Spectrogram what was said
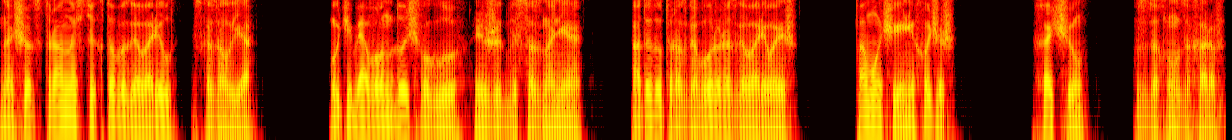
Насчет странности кто бы говорил, — сказал я. У тебя вон дочь в углу лежит без сознания, а ты тут разговоры разговариваешь. Помочь ей не хочешь? «Хочу», — вздохнул Захаров.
